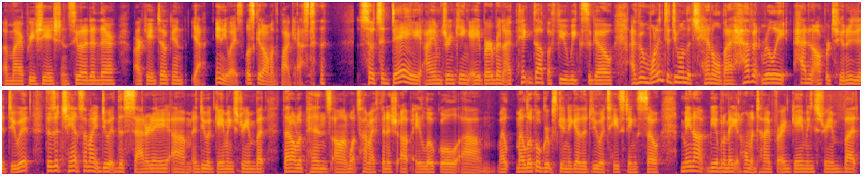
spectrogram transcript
of my appreciation. See what I did there? Arcade token. Yeah. Anyways, let's get on with the podcast. So today I am drinking a bourbon I picked up a few weeks ago. I've been wanting to do on the channel, but I haven't really had an opportunity to do it. There's a chance I might do it this Saturday um, and do a gaming stream, but that all depends on what time I finish up a local. Um, my my local group's getting together to do a tasting, so may not be able to make it home in time for a gaming stream. But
